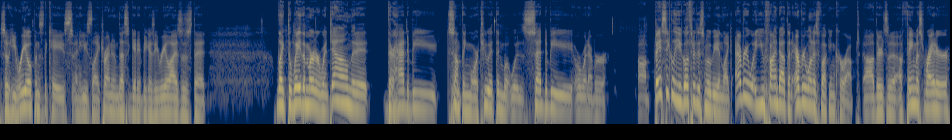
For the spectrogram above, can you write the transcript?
so he reopens the case and he's like trying to investigate it because he realizes that, like the way the murder went down, that it there had to be something more to it than what was said to be or whatever. Um, basically, you go through this movie and like everyone, you find out that everyone is fucking corrupt. Uh, there's a, a famous writer.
